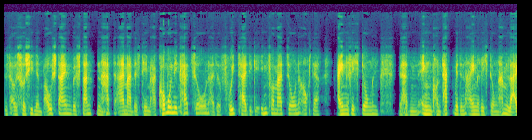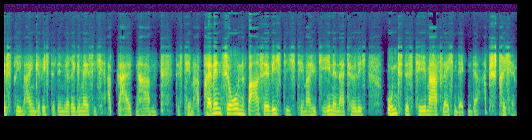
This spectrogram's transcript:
das aus verschiedenen Bausteinen bestanden hat. Einmal das Thema Kommunikation, also frühzeitige Information auch der Einrichtungen. Wir hatten engen Kontakt mit den Einrichtungen, haben Livestream eingerichtet, den wir regelmäßig abgehalten haben. Das Thema Prävention war sehr wichtig, Thema Hygiene natürlich und das Thema flächendeckende Abstriche.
